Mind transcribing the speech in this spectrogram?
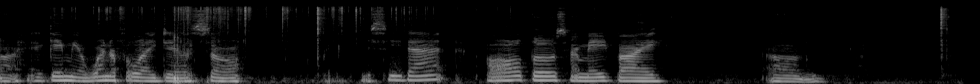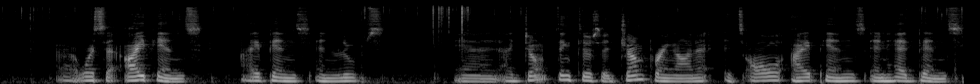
uh, it gave me a wonderful idea. So, you see that? All those are made by, um, uh, what's that? Eye pins. Eye pins and loops. And I don't think there's a jump ring on it. It's all eye pins and head pins.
